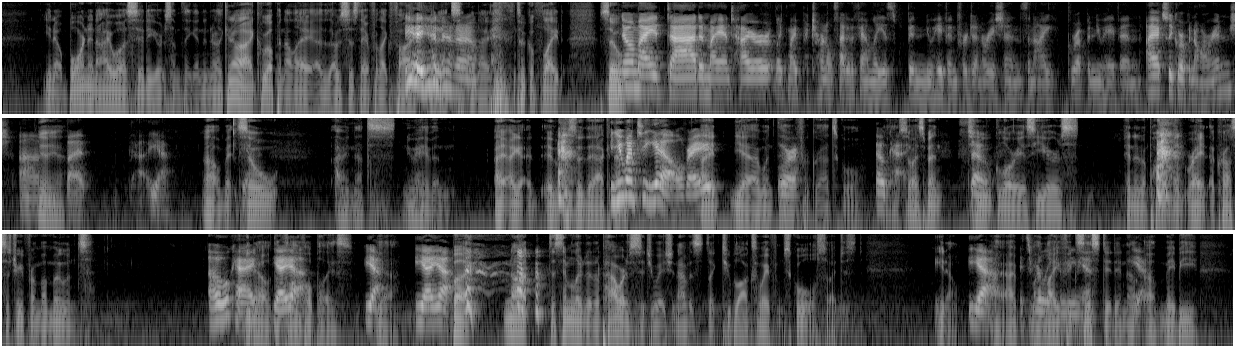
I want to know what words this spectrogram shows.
you know, born in Iowa City or something, and then they're like, no, I grew up in L.A. I, I was just there for like five Yeah, yeah, no, minutes, no, and no. then I took a flight. So No, my dad and my entire like my paternal side of the family has been New Haven for generations, and I grew up in New Haven. I actually grew up in Orange. Um, Yeah, yeah. But uh, yeah, oh, ma- so I mean that's New Haven. I, I it was the academic. you went to Yale, right? I, yeah, I went there Or- for grad school. Yeah, Okay. so I spent So- two glorious years in an apartment right across the street from Mamoun's. oh, okay. You know, the yeah, yeah, place. Yeah. Yeah. yeah, yeah. But not dissimilar to the Powers situation. I was like two blocks away from school, so I just, you know, yeah, I, I it's my really life convenient. existed in a, Yeah. a maybe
